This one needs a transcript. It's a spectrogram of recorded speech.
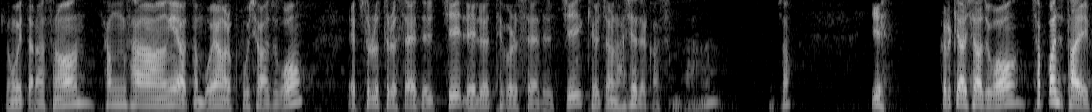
경우에 따라서는 형상의 어떤 모양을 보셔가지고 absolute를 써야 될지 relative를 써야 될지 결정을 하셔야 될 것 같습니다. 그렇죠? 예, 그렇게 하셔가지고 첫 번째 타입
